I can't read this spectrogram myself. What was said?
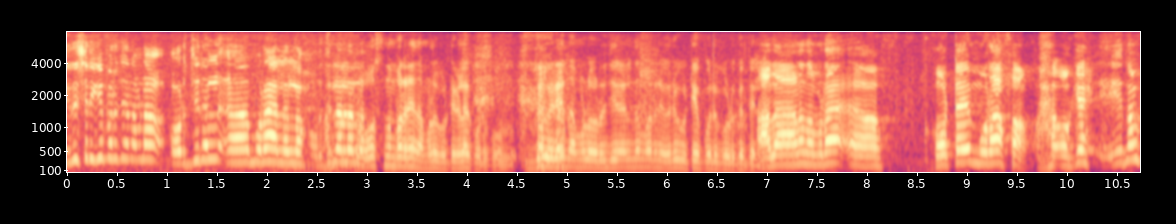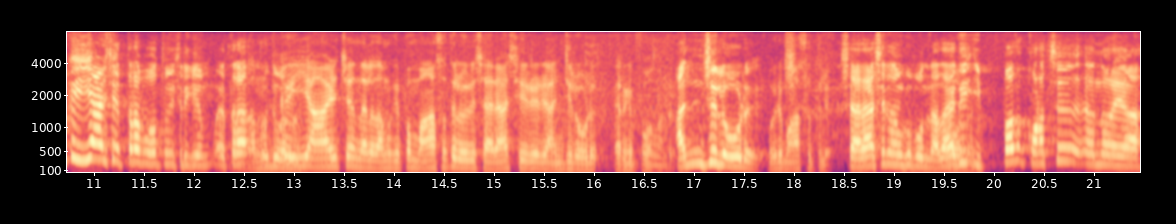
ഇത് ശരിക്കും പറഞ്ഞാൽ നമ്മുടെ ഒറിജിനൽ മുറ അല്ലല്ലോ? ഒറിജിനൽ റോസ് എന്ന് പറഞ്ഞാൽ നമ്മൾ കുട്ടികളെ കൊടുക്കുള്ളൂ. ഇതുവരെ നമ്മൾ ഒറിജിനൽ എന്ന് പറഞ്ഞ ഒരു കുട്ടിയെ പോലും കൊടുക്കത്തില്ല. അതാണ് നമ്മുടെ കോട്ടയം മുറ ഫാം. ഓക്കെ? നമുക്ക് ഈ ആഴ്ച എത്ര പോത്ത് ശരിക്കും? എത്ര ഈ ആഴ്ച എന്നല്ല നമുക്കിപ്പോ മാസത്തിൽ ഒരു ശരാശരി ഒരു അഞ്ച് ലോഡ് ഇറങ്ങി പോകുന്നുണ്ട്. അഞ്ച് ലോഡ്? ഒരു മാസത്തിൽ ശരാശരി നമുക്ക് പോകുന്നുണ്ട്. അതായത് ഇപ്പൊ കുറച്ച് എന്താ പറയാ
